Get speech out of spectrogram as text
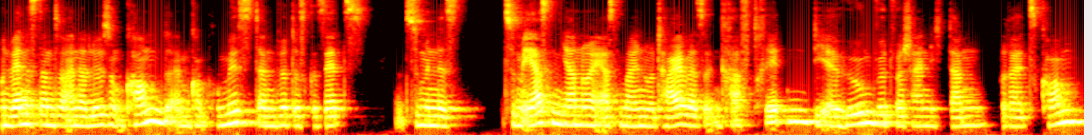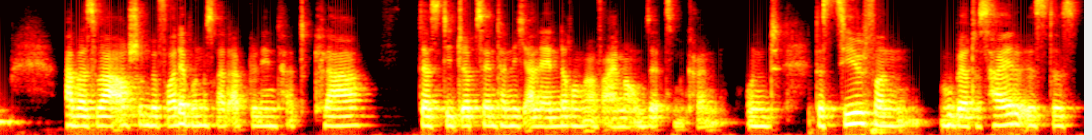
Und wenn es dann zu einer Lösung kommt, einem Kompromiss, dann wird das Gesetz zumindest zum 1. Januar erstmal nur teilweise in Kraft treten. Die Erhöhung wird wahrscheinlich dann bereits kommen. Aber es war auch schon, bevor der Bundesrat abgelehnt hat, klar, dass die Jobcenter nicht alle Änderungen auf einmal umsetzen können. Und das Ziel von Hubertus Heil ist es,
